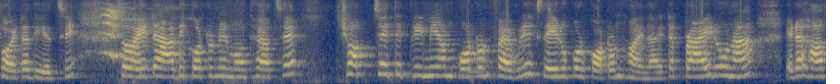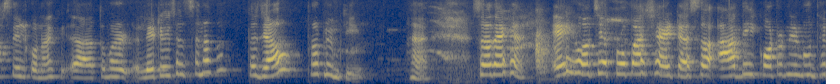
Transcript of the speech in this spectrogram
ছয়টা দিয়েছি। সো এটা আদি কটনের মধ্যে আছে। সবচাইতে প্রিমিয়াম কটন ফ্যাব্রিক্স এর উপর কটন হয় না। এটা প্রাইডও না, এটা হাফ সিল্কও না। তোমার লেট হয়ে যাচ্ছে না? তো? যাও প্রবলেম কি? হ্যাঁ। সো দেখেন, এই হচ্ছে প্রপার শাড়িটা। সো আদি কটনের মধ্যে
